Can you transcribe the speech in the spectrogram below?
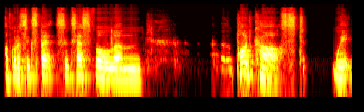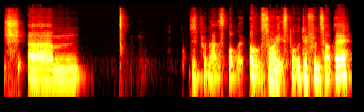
I've got a successful um, podcast which um, just put that spot. Oh, sorry, spot the difference up there.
